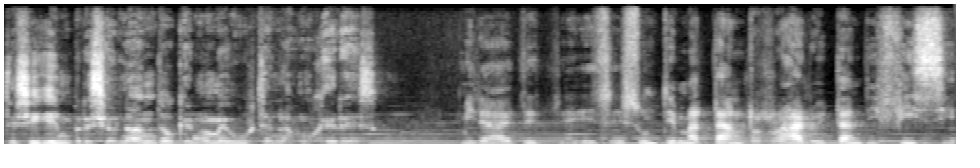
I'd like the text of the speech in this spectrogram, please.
¿Te sigue impresionando que no me gusten las mujeres? Mira, es, es un tema tan raro y tan difícil.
